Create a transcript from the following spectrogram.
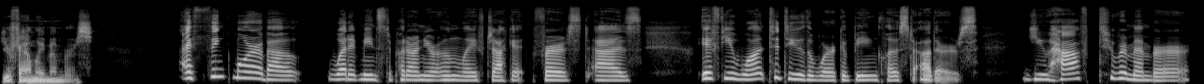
your family members. I think more about what it means to put on your own life jacket first as if you want to do the work of being close to others, you have to remember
